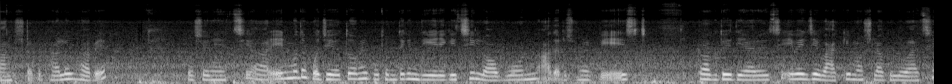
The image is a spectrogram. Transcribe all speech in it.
মাংসটাকে ভালোভাবে কষে নিচ্ছি। আর এর মধ্যে যেহেতু আমি প্রথম থেকে দিয়ে রেখেছি লবণ, আদা রসুনের পেস্ট, টক দই দেওয়া রয়েছে, এবার যে বাকি মশলাগুলো আছে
